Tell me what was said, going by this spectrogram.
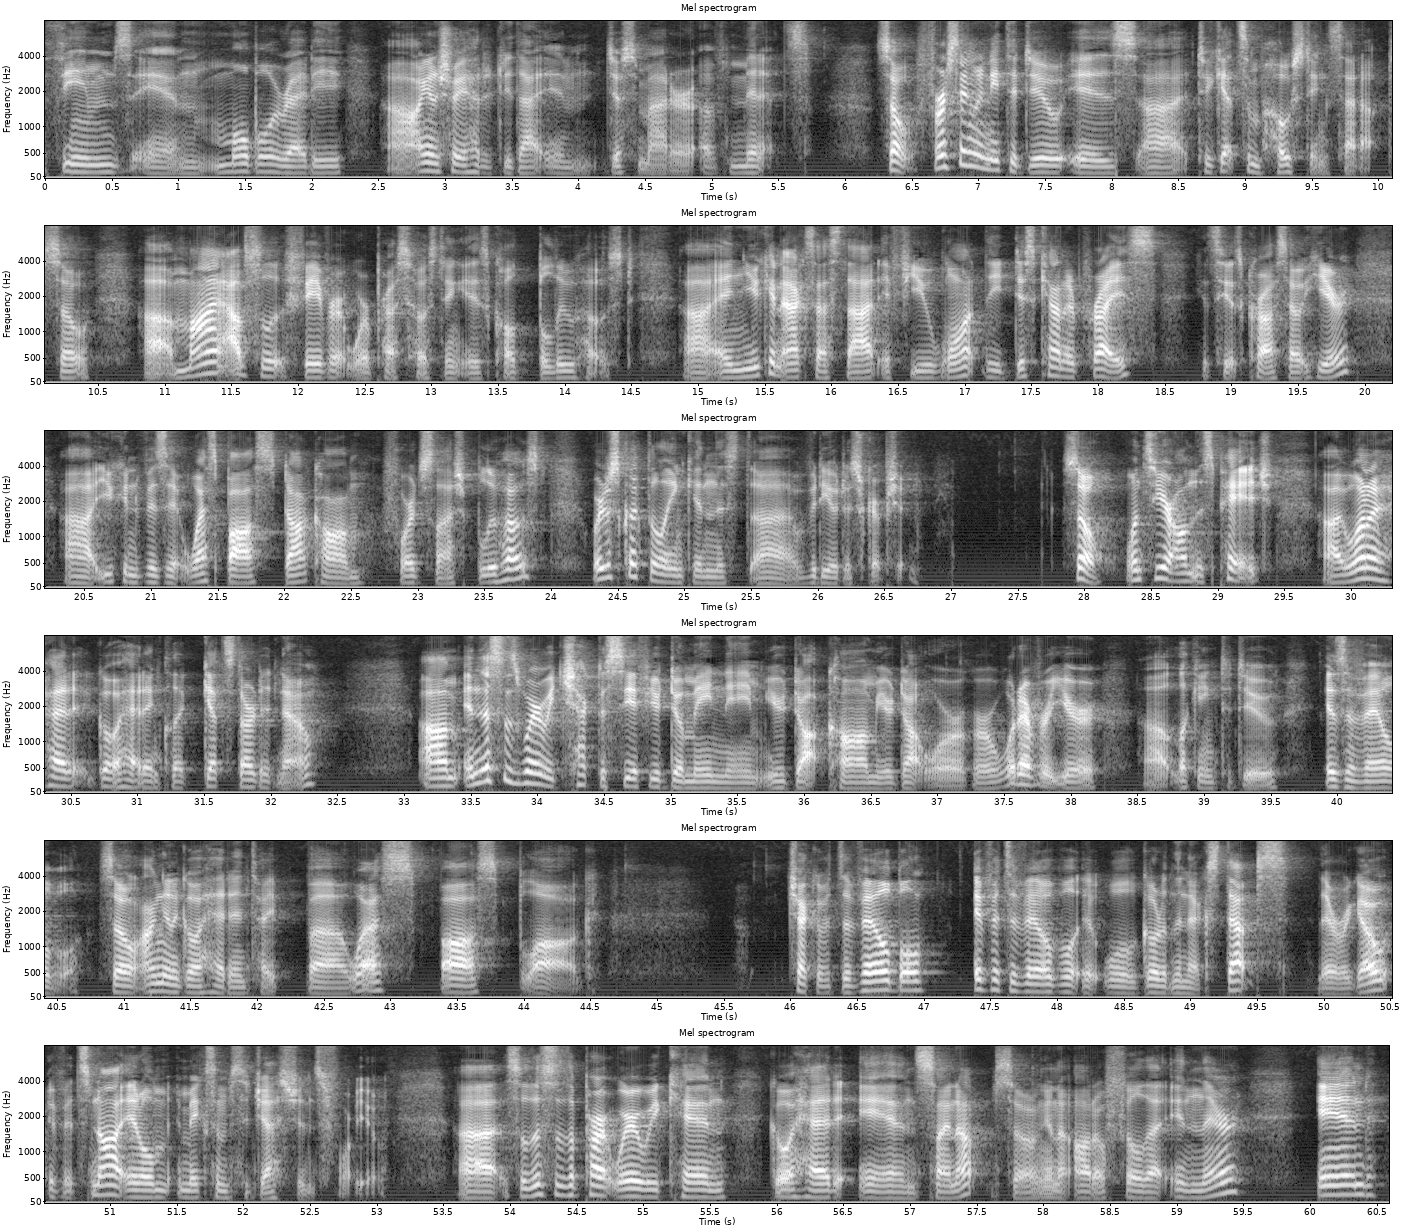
themes and mobile ready, uh, I'm going to show you how to do that in just a matter of minutes. So first thing we need to do is uh, to get some hosting set up. So uh, my absolute favorite WordPress hosting is called Bluehost. Uh, and you can access that if you want the discounted price. You can see it's crossed out here. Uh, you can visit wesbos.com forward slash Bluehost or just click the link in this uh, video description. So once you're on this page, I want to go ahead and click Get Started Now. Um, and this is where we check to see if your domain name, your .com, your .org, or whatever you're uh, looking to do is available. So I'm going to go ahead and type uh, Blog. Check if it's available. If it's available, it will go to the next steps. There we go. If it's not, it'll make some suggestions for you. Uh, so this is the part where we can go ahead and sign up. So I'm going to autofill that in there. And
